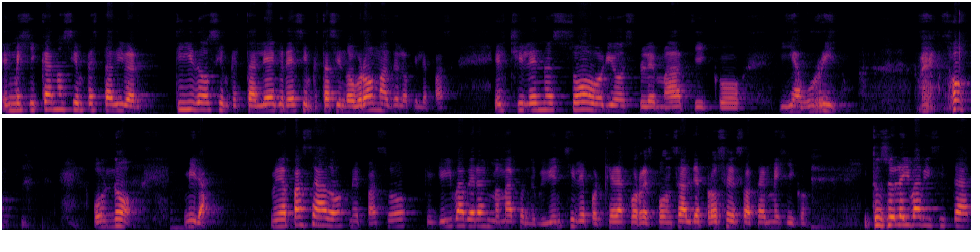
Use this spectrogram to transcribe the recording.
El mexicano siempre está divertido, siempre está alegre, siempre está haciendo bromas de lo que le pasa. El chileno es sobrio, es flemático y aburrido. Perdón. O no. Mira, me ha pasado, me pasó que yo iba a ver a mi mamá cuando vivía en Chile porque era corresponsal de proceso acá en México. Entonces yo la iba a visitar.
